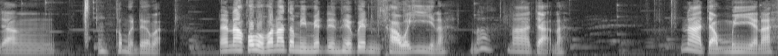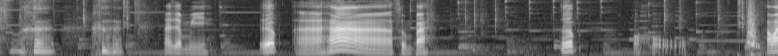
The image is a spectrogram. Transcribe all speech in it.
อยังก็เหมือนเดิมอะในอนาคตผมว่าน่าจะมีเม็ดเดนเทเวนคาวาอีนะน่าน่าจะนะ น่าจะมีนะ น่าจะมี เอ๊บอ่าฮ่าสุ่มไป เอ๊บโอ้โห ทำไม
